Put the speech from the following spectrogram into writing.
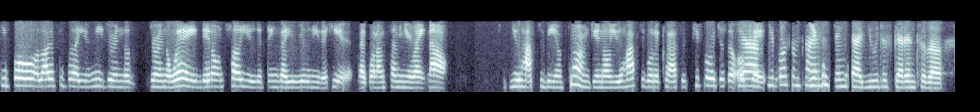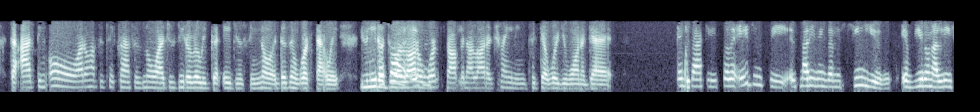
people, a lot of people that you meet during the during the way, they don't tell you the things that you really need to hear. Like what I'm telling you right now you have to be informed. You know, you have to go to classes. People are just okay. Yeah, people sometimes can, think that you just get into the the acting. Oh, I don't have to take classes. No, I just need a really good agency. No, it doesn't work that way. You need to do a lot of workshop and a lot of training to get where you want to get. Exactly. So the agency is not even going to see you if you don't at least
